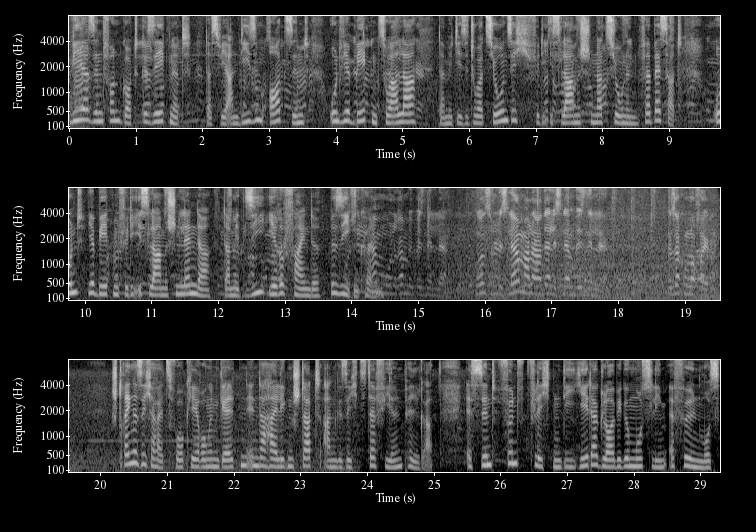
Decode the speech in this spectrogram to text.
Wir sind von Gott gesegnet, dass wir an diesem Ort sind und wir beten zu Allah, damit die Situation sich für die islamischen Nationen verbessert. Und wir beten für die islamischen Länder, damit sie ihre Feinde besiegen können. Strenge Sicherheitsvorkehrungen gelten in der heiligen Stadt angesichts der vielen Pilger. Es sind fünf Pflichten, die jeder gläubige Muslim erfüllen muss.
